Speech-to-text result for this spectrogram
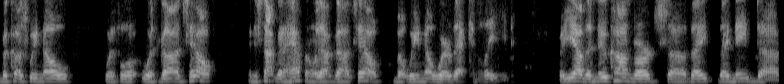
because we know with with God's help, and it's not going to happen without God's help, but we know where that can lead. But yeah, the new converts uh, they they need uh,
